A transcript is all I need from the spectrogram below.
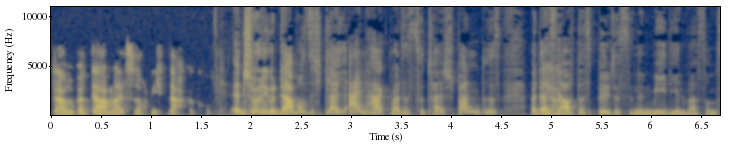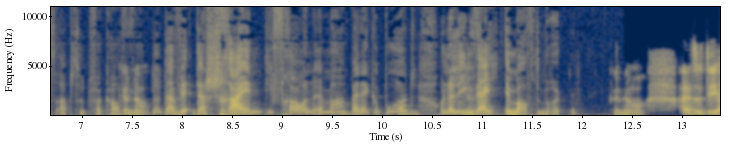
darüber damals noch nicht nachgeguckt. Entschuldigung, da muss ich gleich einhaken, weil das total spannend ist, weil das ja, ja auch das Bild ist in den Medien, was uns absolut verkauft genau. wird. Ne? Da, da, schreien die Frauen immer mhm. bei der Geburt mhm. und da liegen ja. sie eigentlich immer auf dem Rücken. Genau. Also die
